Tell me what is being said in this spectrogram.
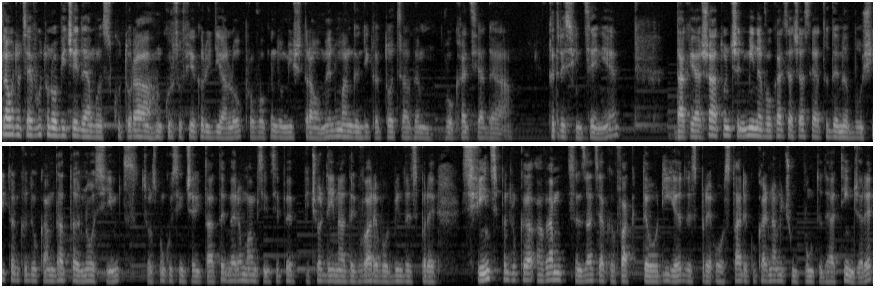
Claudiu, ți-ai avut un obicei de a mă scutura în cursul fiecărui dialog, provocându-mi mici traume. Nu m-am gândit că toți avem vocația de a către sfințenie. Dacă e așa, atunci în mine vocația aceasta e atât de năbușită încât deocamdată nu o simt, ți-o spun cu sinceritate, mereu m-am simțit pe picior de inadecvare vorbind despre sfinți, pentru că aveam senzația că fac teorie despre o stare cu care n-am niciun punct de atingere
